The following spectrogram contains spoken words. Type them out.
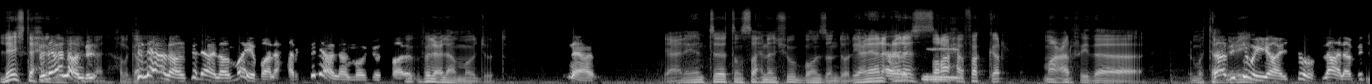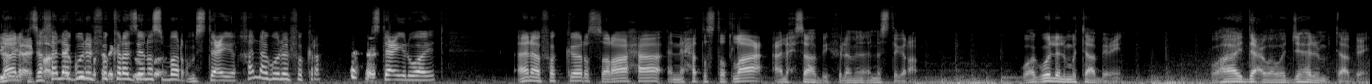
ليش تحرق يعني؟ خلق في. الإعلان في الإعلان. ما يبغى له حرق. في الإعلان موجود خالد في الإعلان موجود. نعم. يعني أنت تنصحنا نشوف Bones and يعني أنا أنا. الصراحه أفكر ما أعرف إذا لا المتابعين بيجي وياي. شوف لا لا بيجي لا لا. خلنا أقول الفكرة زين. أصبر. مستعجل. خلنا أقول الفكرة. مستعجل وايد. أنا أفكر الصراحه إني أحط استطلاع على حسابي في الإنستغرام. وأقول للمتابعين. وهاي دعوة أوجهها للمتابعين.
